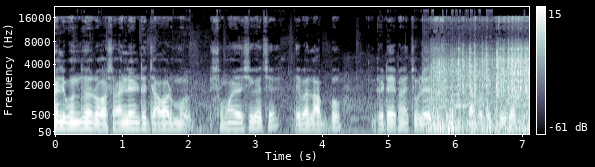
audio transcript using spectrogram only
ফাইনালি বন্ধুরা রস আইল্যান্ডে যাওয়ার সময় এসে গেছে। এবার লাভবো। গেটে এখানে চলে এসেছি দেখো, দেখতেই পাচ্ছি।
